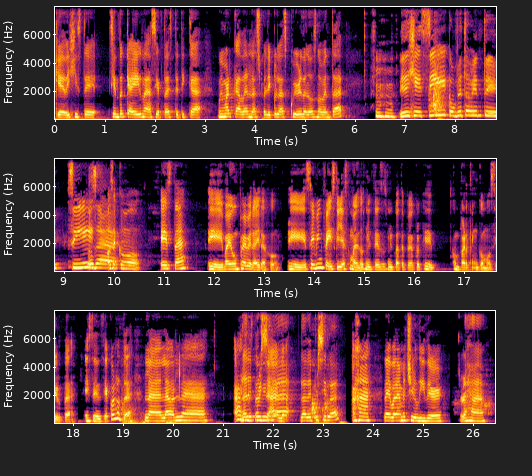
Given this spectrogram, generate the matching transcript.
que dijiste, siento que hay una cierta estética muy marcada en las películas queer de los 90. Y dije, sí, completamente. Sí, o sea, o sea como esta, eh, My Own Private Idaho, eh, Saving Face, que ya es como el 2003, 2004, pero creo que comparten como cierta esencia. ¿Cuál otra? La, la, la... Ah, la, de Priscilla, la, de Priscilla. Ajá, la de But I'm a Cheerleader. Ajá.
